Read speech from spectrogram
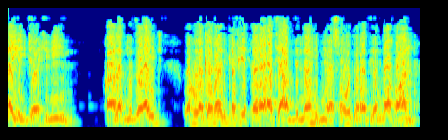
أي الجاهلين. قال ابن دريج وهو كذلك في قراءة عبد الله بن مسعود رضي الله عنه.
